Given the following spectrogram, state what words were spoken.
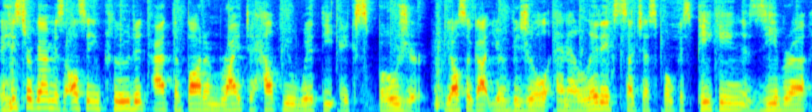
A histogram is also included at the bottom right to help you with the exposure. You also got your visual analytics such as focus peaking, zebra,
